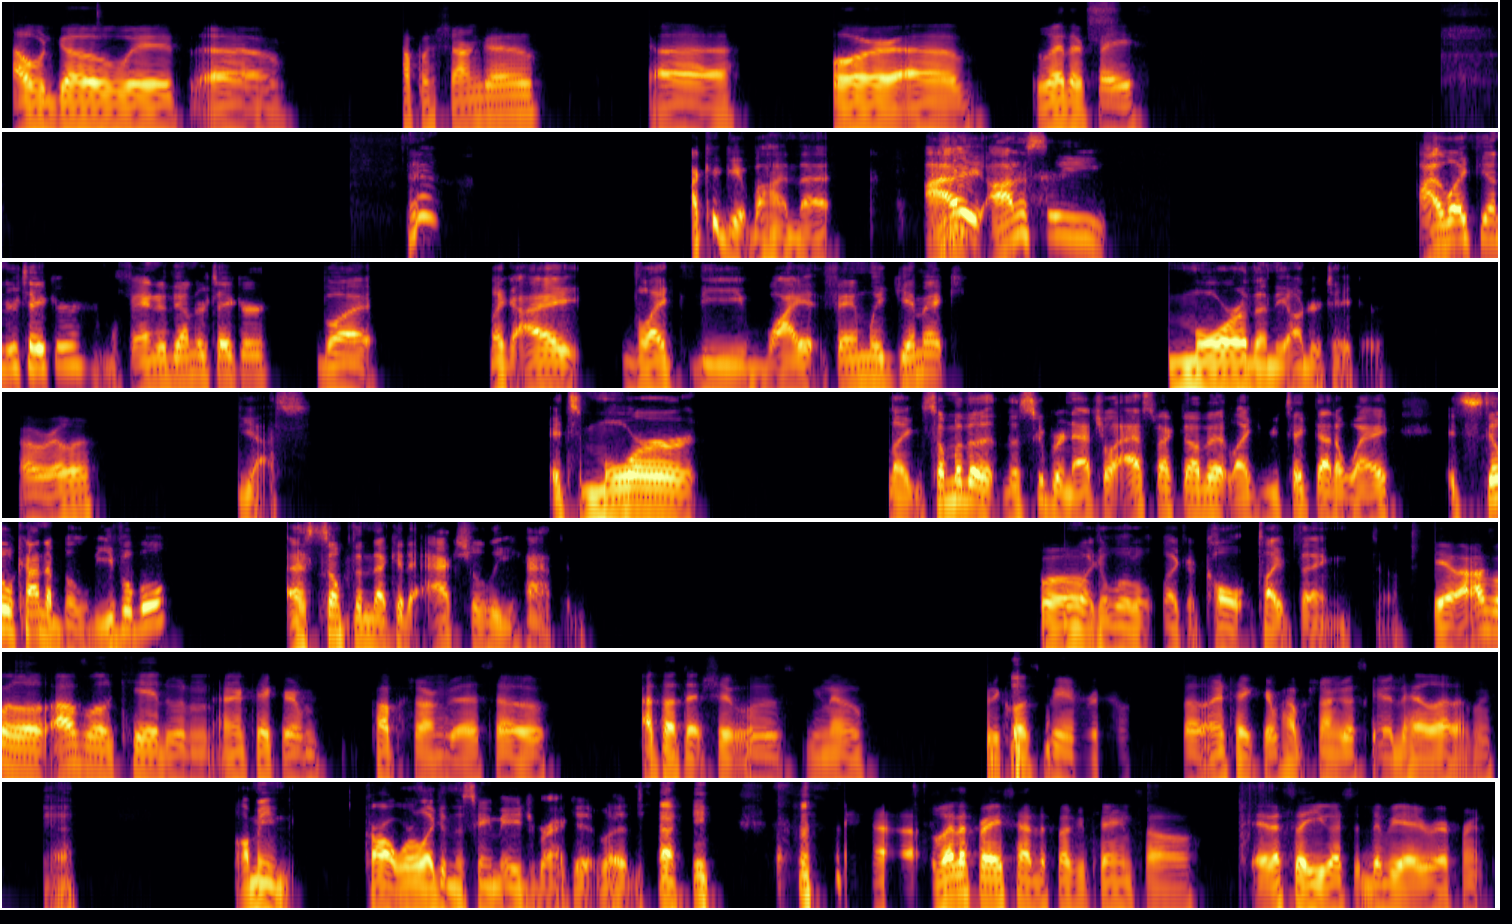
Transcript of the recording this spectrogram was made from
I would go with uh, Papa Shango, uh, or um, Leatherface. Yeah, I could get behind that. I honestly, I like the Undertaker. I'm a fan of the Undertaker, but like I like the Wyatt family gimmick more than the Undertaker. Oh, really? Yes. It's more like some of the the supernatural aspect of it, like if you take that away, it's still kind of believable as something that could actually happen. Well, Like a little like a cult type thing. So Yeah, I was a little, I was a little kid when Undertaker and Papa Shango, so I thought that shit was, you know, pretty close to being real. So Undertaker and Papa Shango scared the hell out of me. Yeah. I mean, Carl, we're like in the same age bracket, but I mean, Uh, Leatherface had the fucking chainsaw. Yeah, that's a USWA reference.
